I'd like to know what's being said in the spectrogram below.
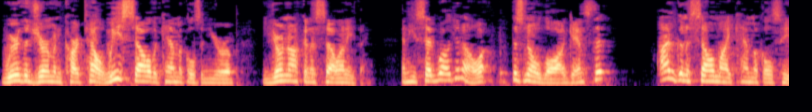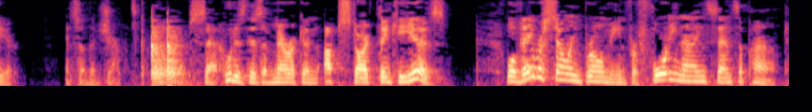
We're the German cartel. We sell the chemicals in Europe. You're not going to sell anything. And he said, well, you know what? There's no law against it. I'm going to sell my chemicals here. And so the Germans got really upset. Who does this American upstart think he is? Well, they were selling bromine for 49 cents a pound.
